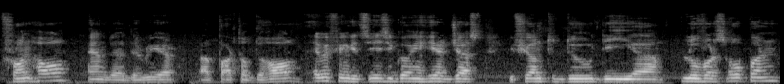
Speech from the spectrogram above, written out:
front hull and uh, the rear uh, part of the hull. Everything is easy going here just if you want to do the uh, louvers open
